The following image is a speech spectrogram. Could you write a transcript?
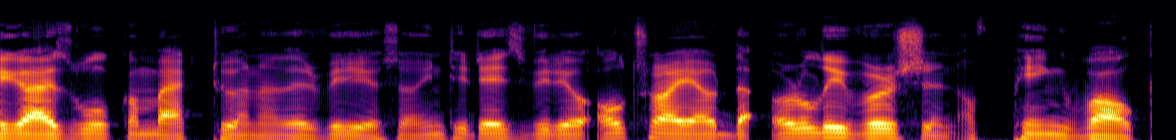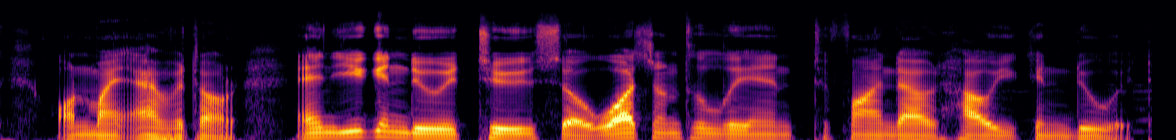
Hey guys, welcome back to another video. So in today's video, I'll try out the early version of Pink Valk on my avatar. And you can do it too, so watch until the end to find out how you can do it.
